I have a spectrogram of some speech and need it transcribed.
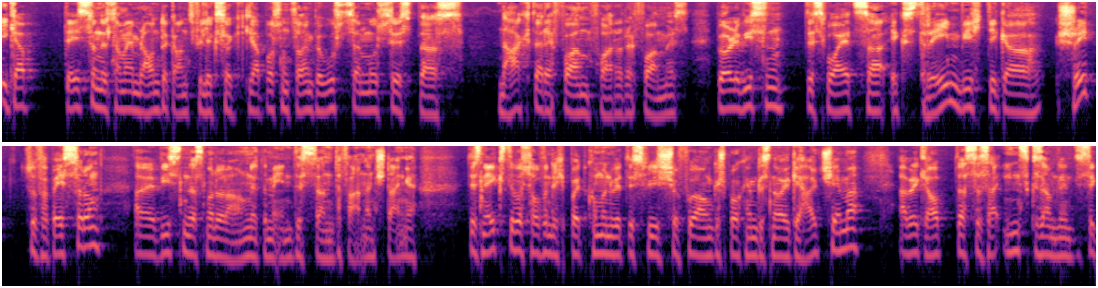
Ich glaube, das, und das haben wir im Land ganz viele gesagt, ich glaube, was uns allen bewusst sein muss, ist, dass nach der Reform vor der Reform ist. Wir alle wissen, das war jetzt ein extrem wichtiger Schritt zur Verbesserung, aber wir wissen, dass wir da auch nicht am Ende sind der Fahnenstange. Das nächste, was hoffentlich bald kommen wird, ist, wie ich schon vorher angesprochen habe, das neue Gehaltsschema. Aber ich glaube, dass das auch insgesamt in dieser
